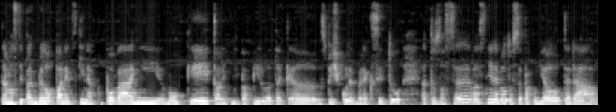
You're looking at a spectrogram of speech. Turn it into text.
Tam vlastně pak bylo panické nakupování mouky, toaletních papírů a tak uh, spíš kvůli Brexitu. A to zase vlastně nebylo, to se pak udělalo teda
